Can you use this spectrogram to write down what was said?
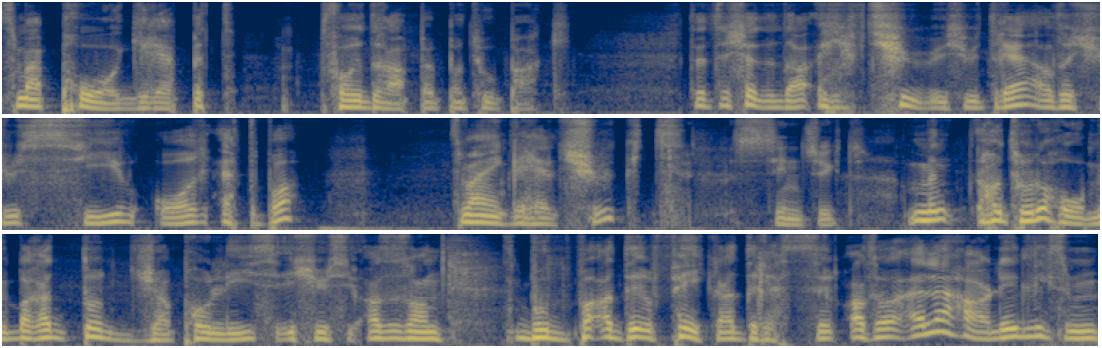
som er pågrepet for drapet på Tupac. Dette skjedde da i 2023, altså 27 år etterpå. Som er egentlig helt sjukt. Sinnssykt. Men tror du homie bare dodga police i 27 Altså sånn Bodd på ad fake adresser altså, Eller har de liksom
